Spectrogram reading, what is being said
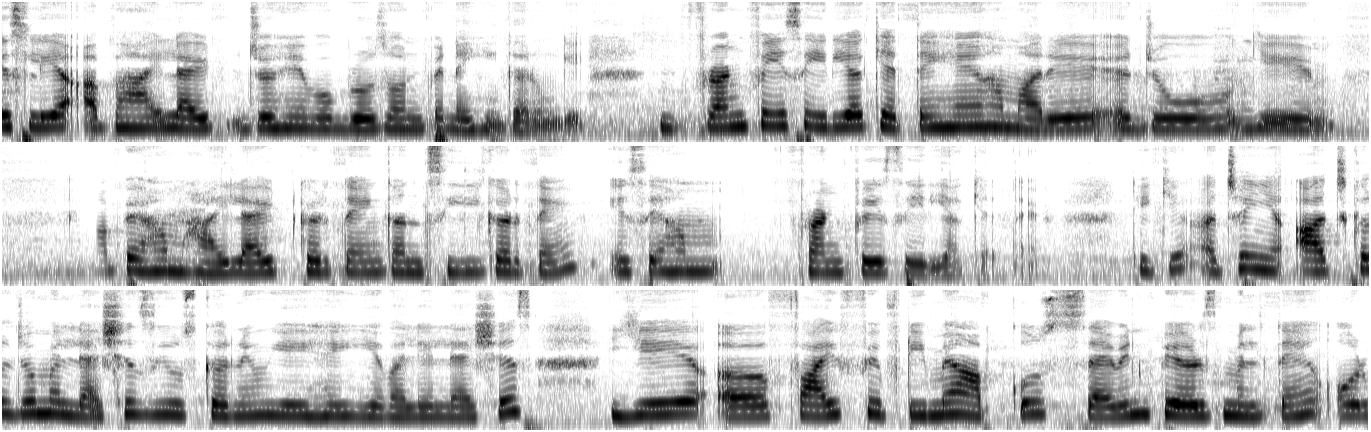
इसलिए अब हाईलाइट जो है वो ब्रोजोन पर नहीं करूँगी। फ्रंट फेस एरिया कहते हैं, हमारे जो ये, यहाँ पे हम हाईलाइट करते हैं कंसील करते हैं, इसे हम फ्रंट फेस एरिया कहते हैं। ठीक है? अच्छा ये आजकल जो मैं लैशेज़ यूज़ कर रही हूँ ये है ये वाले लैशेज़ ये फाइव फिफ्टी में आपको सेवन पेयर्स मिलते हैं और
